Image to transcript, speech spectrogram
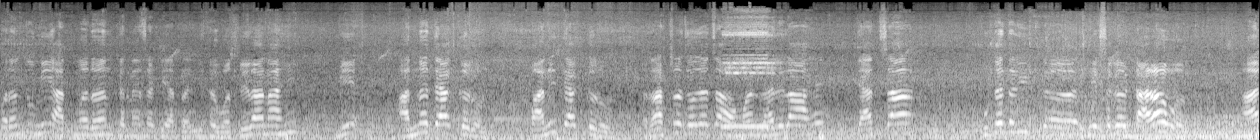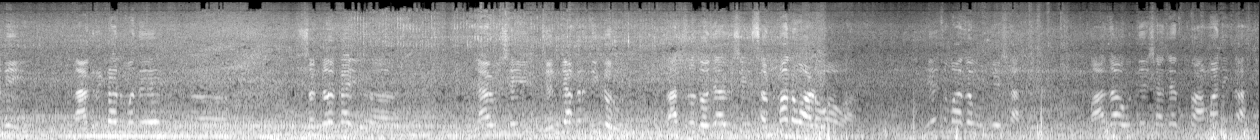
परंतु मी आत्मदहन करण्यासाठी आता इथं बसलेला नाही. मी अन्नत्याग करून पाणी त्याग करून राष्ट्रध्वजाचा अवमान झालेला आहे. त्याचा कुठेतरी हे सगळं टाळावं आणि नागरिकांमध्ये सगळं काही याविषयी जनजागृती करून राष्ट्रध्वजाविषयी सन्मान वाढवावा हेच माझा उद्देश आहे. माझा उद्देश याच्यात प्रामाणिक आहे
